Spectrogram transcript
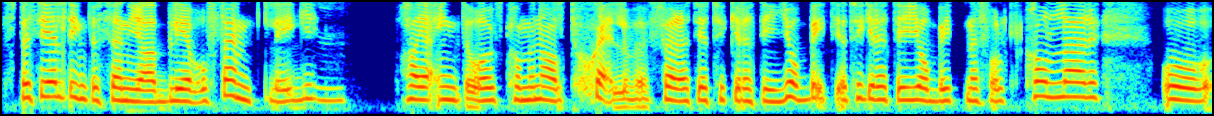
Speciellt inte sen jag blev offentlig. Har jag inte åkt kommunalt själv för att jag tycker att det är jobbigt. Jag tycker att det är jobbigt när folk kollar. Och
